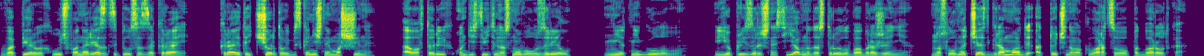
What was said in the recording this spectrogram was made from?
Во-первых, луч фонаря зацепился за край. Край этой чертовой бесконечной машины. А во-вторых, он действительно снова узрел... Нет, не голову. Ее призрачность явно достроила воображение. Но словно часть громады отточенного кварцевого подбородка.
